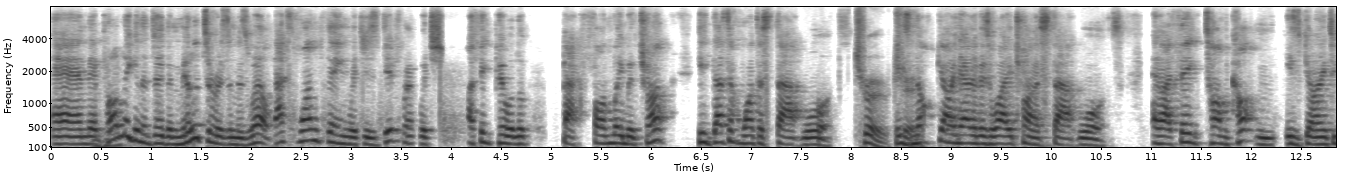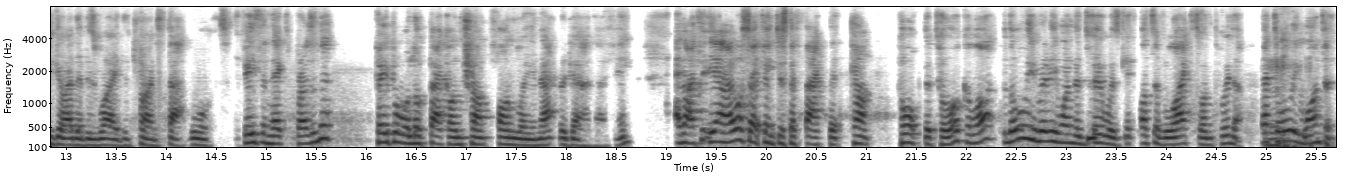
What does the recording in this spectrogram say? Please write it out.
and they're probably going to do the militarism as well. That's one thing which is different, which I think people look back fondly with Trump. He doesn't want to start wars. True. He's true. not going out of his way trying to start wars. And I think Tom Cotton is going to go out of his way to try and start wars. If he's the next president, people will look back on Trump fondly in that regard, I think. And I, th- yeah, I also think just the fact that Trump talked the talk a lot, but all he really wanted to do was get lots of likes on Twitter. That's mm. all he wanted.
